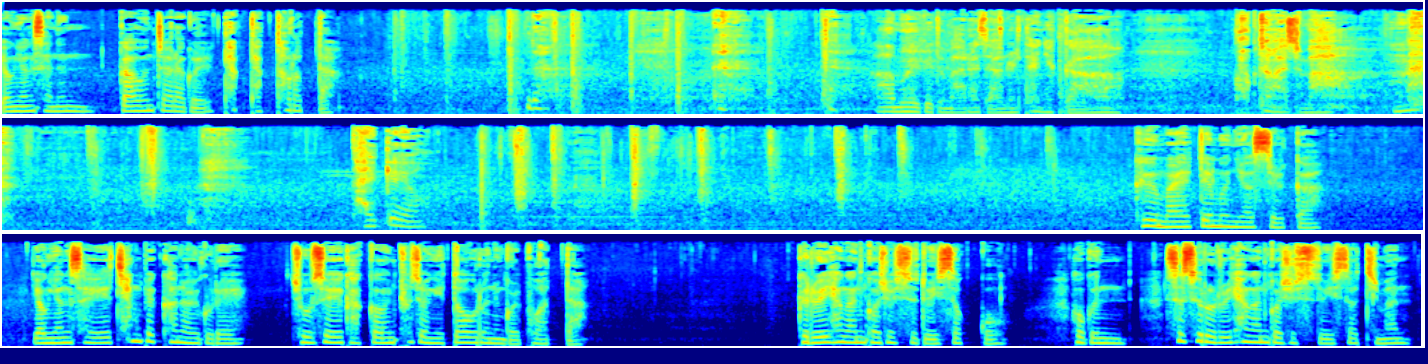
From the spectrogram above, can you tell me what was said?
영양사는 가운 자락을 탁탁 털었다. 아무에게도 말하지 않을 테니까 걱정하지 마. 응? 갈게요. 그 말 때문이었을까? 영양사의 창백한 얼굴에 조세에 가까운 표정이 떠오르는 걸 보았다. 그를 향한 것일 수도 있었고, 혹은 스스로를 향한 것일 수도 있었지만,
